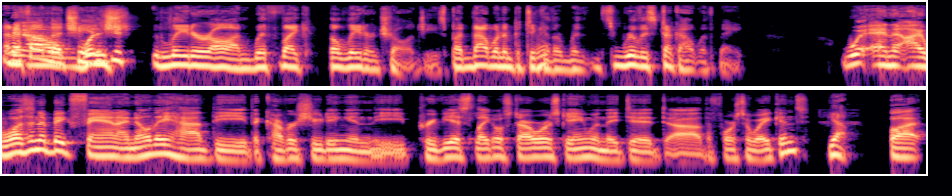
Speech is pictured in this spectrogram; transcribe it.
and I found that changed later on with like the later trilogies, but that one in particular was really stuck out with me. And I wasn't a big fan. I know they had the the cover shooting in the previous Lego Star Wars game when they did uh, the Force Awakens. Yeah. but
